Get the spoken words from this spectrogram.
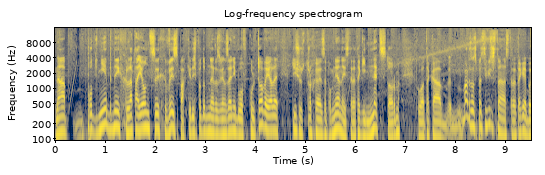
na podniebnych, latających wyspach. Kiedyś podobne rozwiązanie było w kultowej, ale dziś już trochę zapomnianej strategii Netstorm. To była taka bardzo specyficzna strategia, bo,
